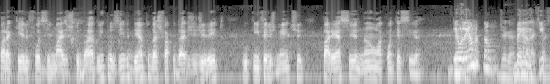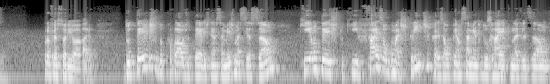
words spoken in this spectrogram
para que ele fosse mais estudado, inclusive dentro das faculdades de direito, o que infelizmente parece não acontecer. Eu lembro também diga, aqui, professor Iório, do texto do Cláudio Teles nessa mesma sessão, que é um texto que faz algumas críticas ao pensamento do Hayek na visão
